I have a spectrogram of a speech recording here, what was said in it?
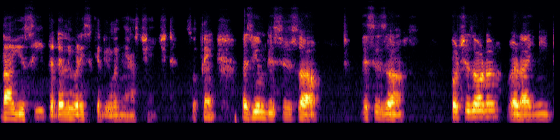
now you see the delivery scheduling has changed so think assume this is a this is a purchase order where I need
